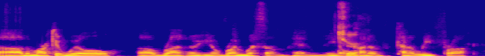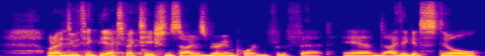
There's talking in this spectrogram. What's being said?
uh, the market will uh, run uh, you know run with them and you know sure. kind of kind of leapfrog. But I do think the expectation side is very important for the Fed, and I think it's still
